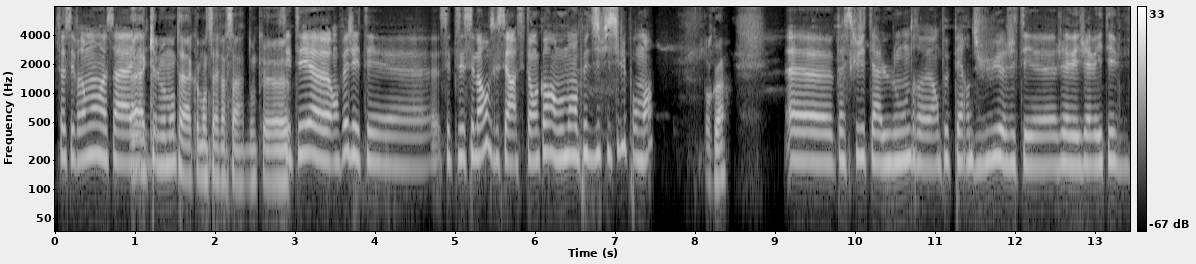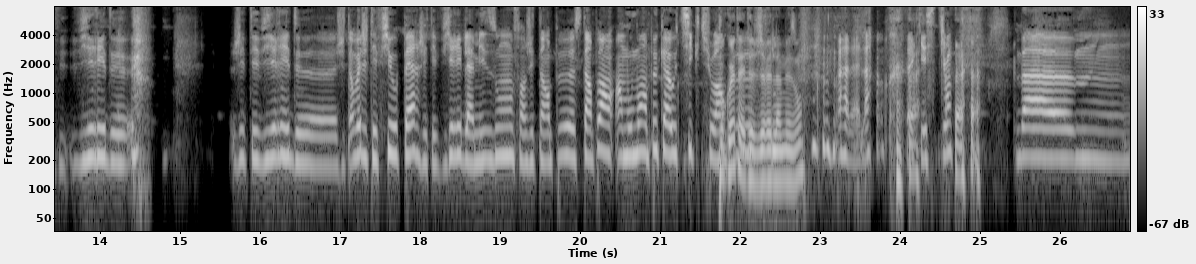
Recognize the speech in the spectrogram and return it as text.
Ça, c'est vraiment ça. À quel moment t'as commencé à faire ça? Donc, euh, C'était, euh, en fait, j'ai été, euh, c'était, c'est marrant parce que c'était encore un moment un peu difficile pour moi. pourquoi? Euh, parce que j'étais à Londres, euh, un peu perdue. J'étais, euh, j'avais, j'avais été vi- virée de, j'étais virée de, j'étais, en fait, j'étais fille au père, j'étais virée de la maison. Enfin, j'étais un peu, c'était un peu un, un moment un peu chaotique, tu vois. Pourquoi t'as été viré de la maison? Ah là là, la question. bah, euh,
